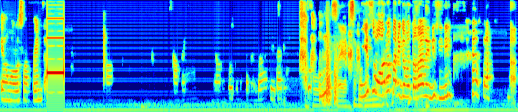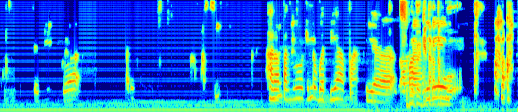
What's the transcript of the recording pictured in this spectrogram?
yang mau sampein ke sampai ya aku gemeteran banget dari tadi Aku sayang sama semua orang pada gemeteran nih di sini. jadi gue aduh apa sih Harapan lu gitu buat dia apa? Iya. Semoga apa kita aja deh. ketemu.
